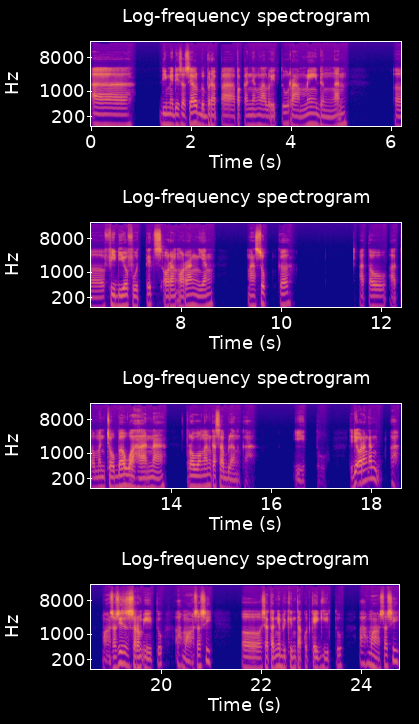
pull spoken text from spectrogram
uh, di media sosial beberapa pekan yang lalu itu rame dengan uh, video footage orang-orang yang masuk ke atau atau mencoba wahana terowongan Casablanca. Itu. Jadi orang kan, "Ah, masa sih seserem itu? Ah, masa sih, uh, setannya bikin takut kayak gitu? Ah, masa sih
